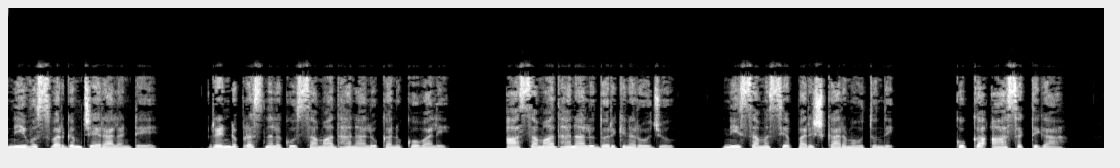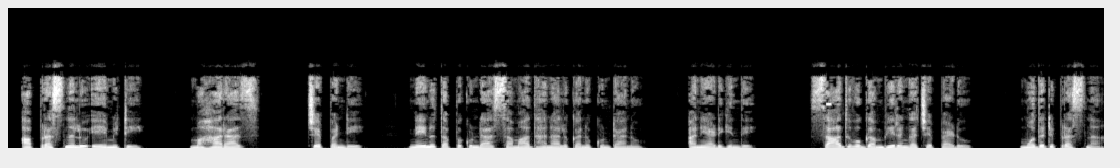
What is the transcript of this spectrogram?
నీవు స్వర్గం చేరాలంటే రెండు ప్రశ్నలకు సమాధానాలు కనుక్కోవాలి. ఆ సమాధానాలు దొరికిన రోజు నీ సమస్య పరిష్కారమవుతుంది. కుక్క ఆసక్తిగా ఆ ప్రశ్నలు ఏమిటి? మహారాజ్ చెప్పండి నేను తప్పకుండా సమాధానాలు కనుక్కుంటాను అని అడిగింది. సాధువు గంభీరంగా చెప్పాడు. మొదటి ప్రశ్న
